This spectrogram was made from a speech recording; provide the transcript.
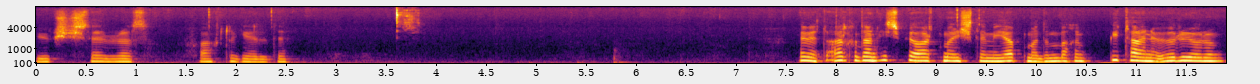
büyük şişler biraz farklı geldi. Evet arkadan hiçbir artma işlemi yapmadım. Bakın bir tane örüyorum.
